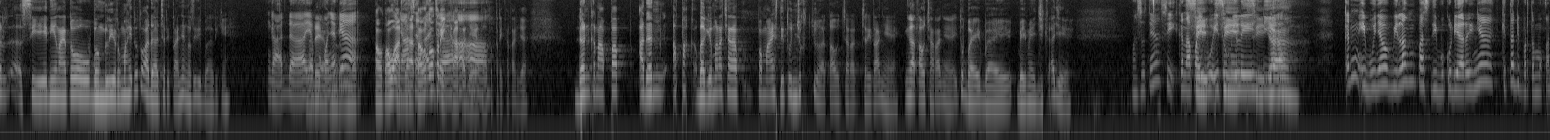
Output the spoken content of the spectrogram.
eh, si Nina itu membeli rumah itu tuh ada ceritanya nggak sih di baliknya? Nggak ada ya Ada pokoknya dia bener-bener tahu-tahu punya ada tahu-tahu terikat aja ya tahu-tahu terikat aja. Dan kenapa ada apa bagaimana cara pemaes ditunjuk juga nggak tahu cara ceritanya ya nggak tahu caranya itu by by by magic aja ya maksudnya sih kenapa Si- ibu itu si- milih si- dia ya. kan ibunya bilang pas di buku diarinya kita dipertemukan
